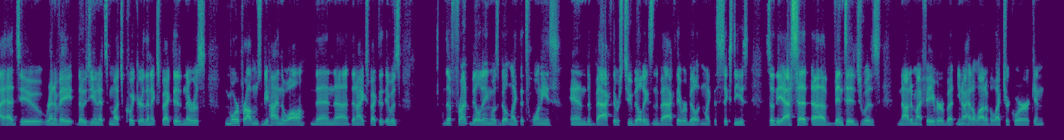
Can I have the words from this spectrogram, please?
I had to renovate those units much quicker than expected and there was more problems behind the wall than uh, than I expected. It was the front building was built in like the 20s and the back there was two buildings in the back. They were built in like the 60s so the asset uh, vintage was not in my favor but you know i had a lot of electric work and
